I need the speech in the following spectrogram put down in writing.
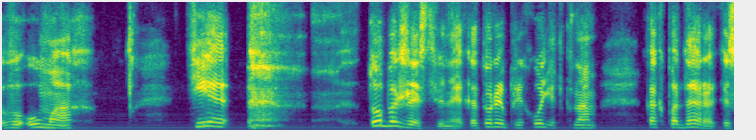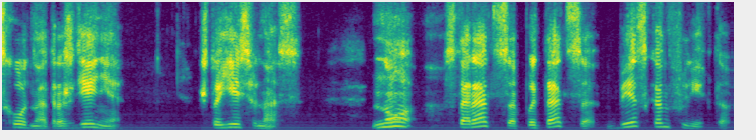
в умах те, то божественное, которое приходит к нам как подарок исходно от рождения, что есть в нас. Но стараться, пытаться без конфликтов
